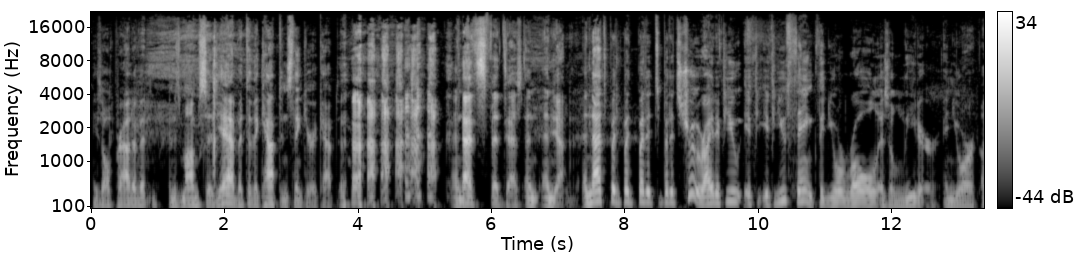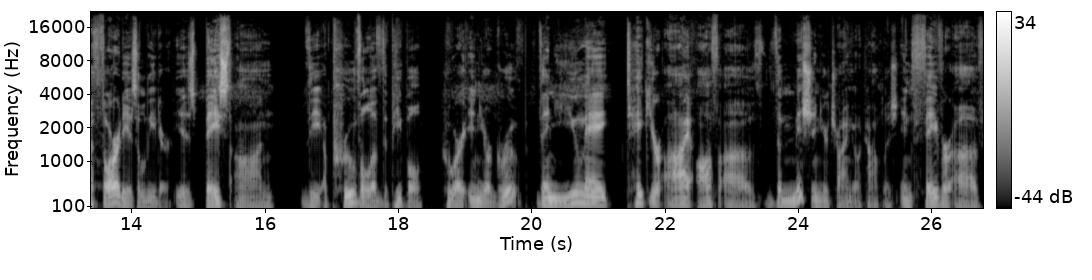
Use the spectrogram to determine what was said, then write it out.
He's all proud of it, and his mom says, "Yeah, but do the captains think you're a captain?" and that's fantastic. and and yeah. and that's but but but it's but it's true right? If you if if you think that your role as a leader and your authority as a leader is based on the approval of the people who are in your group then you may take your eye off of the mission you're trying to accomplish in favor of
